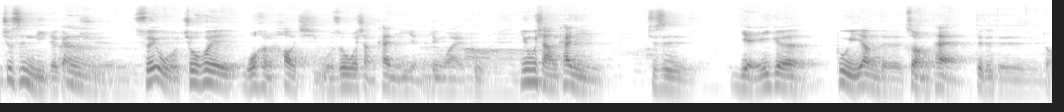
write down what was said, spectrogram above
就是你的感觉，嗯所以我就会我很好奇，我说我想看你演的另外一部，哦因为我想看你就是演一个不一样的状态。对对对对对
